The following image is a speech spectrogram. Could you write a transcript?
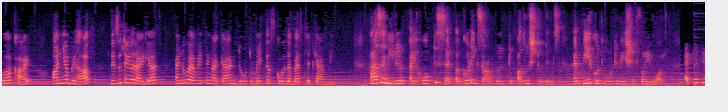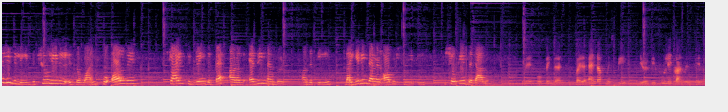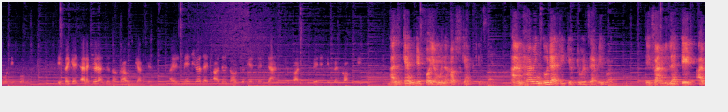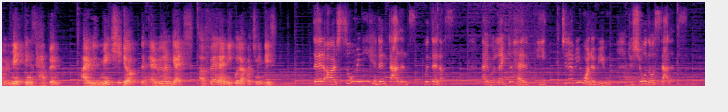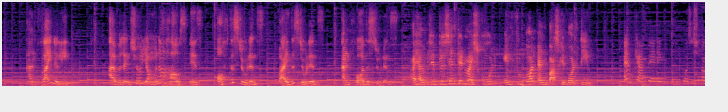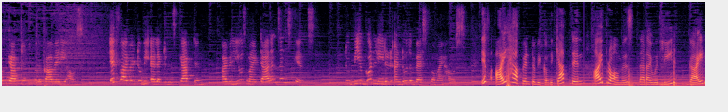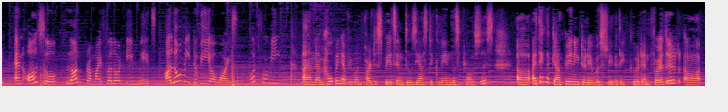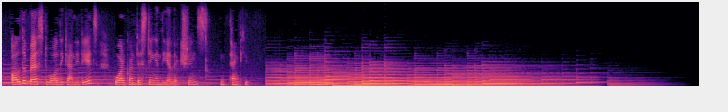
Work hard on your behalf, listen to your ideas, and do everything I can do to make this school the best it can be. As a leader, I hope to set a good example to other students and be a good motivation for you all. I sincerely believe the true leader is the one who always strives to bring the best out of every member on the team by giving them an opportunity to showcase their talents. today, hoping that by the end of my speech, you will be fully convinced in voting for me. If I get elected as the Ganga House captain, I will make sure that others also get the chance to participate in different competitions. As a candidate for Yamuna House captain, I am having good attitude towards everyone. If I am elected, I will make things happen. I will make sure that everyone gets a fair and equal opportunities. There are so many hidden talents within us. I would like to help each and every one of you to show those talents. And finally, I will ensure Yamuna House is of the students, by the students, and for the students. I have represented my school in football and basketball team. I am campaigning for the position of captain for the Kaveri House. If I were to be elected as a captain, I will use my talents and skills to be a good leader and do the best for my house. If I happen to become the captain, I promise that I would lead, guide, and also learn from my fellow teammates. Allow me to be your voice. Vote for me. and I'm hoping everyone participates enthusiastically in this process. Uh, I think the campaigning today was really good, and further, uh, all the best to all the candidates who are contesting in the elections. And thank you.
